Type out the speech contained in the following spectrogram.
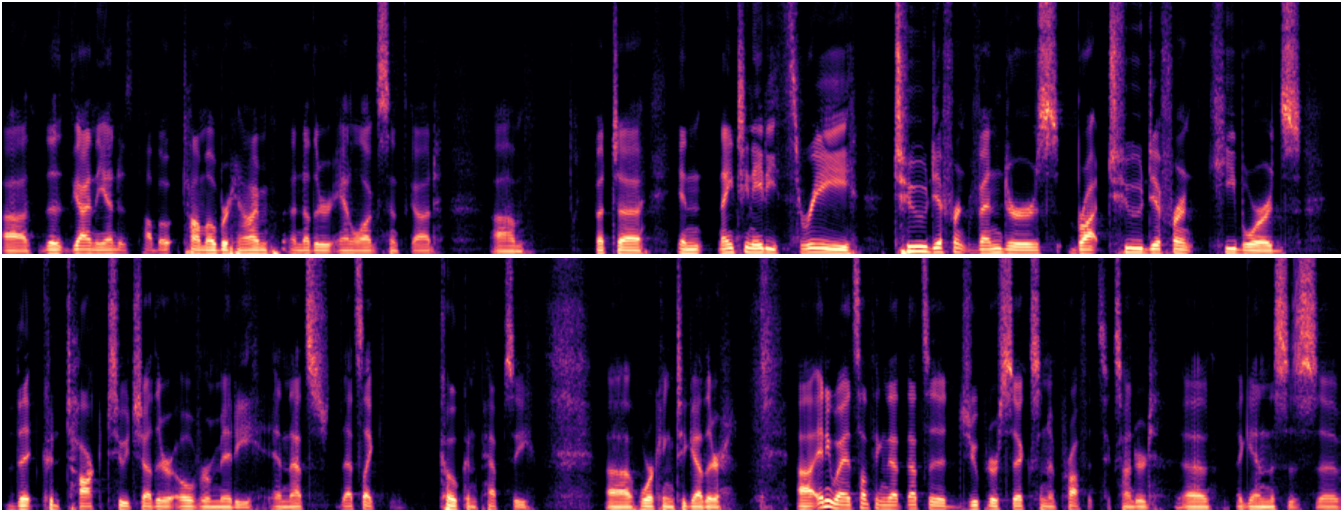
Uh, the, the, guy in the end is Tom, o Tom Oberheim, another analog synth god. Um, but uh, in 1983, two different vendors brought two different keyboards that could talk to each other over MIDI, and that's that's like Coke and Pepsi uh, working together. Uh, anyway, it's something that that's a Jupiter 6 and a Prophet 600. Uh, again, this is uh,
